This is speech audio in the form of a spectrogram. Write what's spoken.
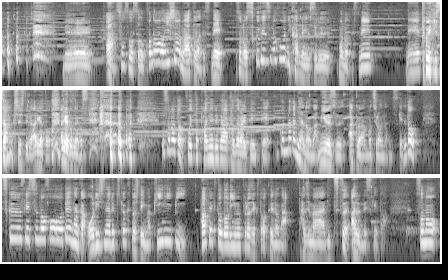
ねえ。あ、そうそうそう。この衣装の後はですね、そのスクフェスの方に関連するものですね。ねえ、とめきさん拍手してる。ありがとう。ありがとうございます。でその後、こういったパネルが飾られていて、この中にあの、まあ、ミューズ、アクアはもちろんなんですけれど、スクフェスの方でなんかオリジナル企画として今 PDP、パーフェクトドリームプロジェクトっていうのが始まりつつあるんですけど、その、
